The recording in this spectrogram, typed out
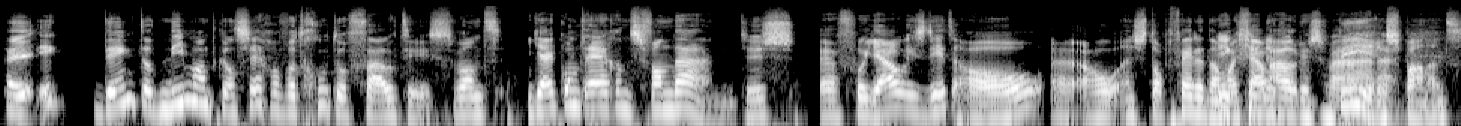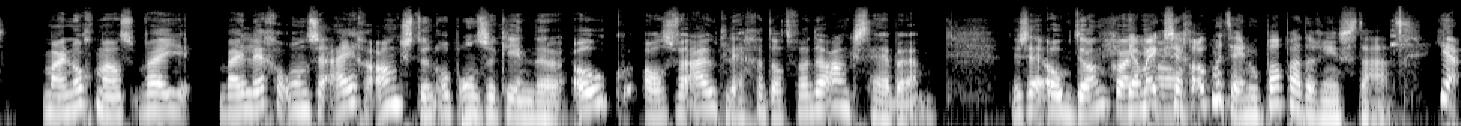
Nee, ik denk dat niemand kan zeggen of het goed of fout is. Want jij komt ergens vandaan. Dus eh, voor jou is dit al, eh, al een stap verder dan ik wat jouw ouders waren. beren spannend. Maar nogmaals, wij, wij leggen onze eigen angsten op onze kinderen. Ook als we uitleggen dat we de angst hebben. Dus eh, ook dan kan Ja, maar ik al- zeg ook meteen hoe papa erin staat. Ja,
